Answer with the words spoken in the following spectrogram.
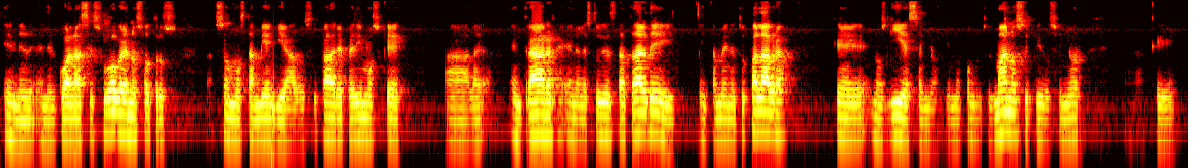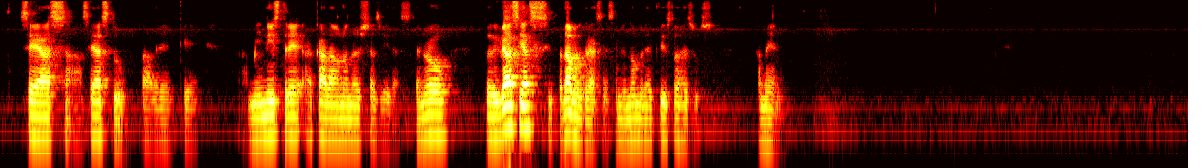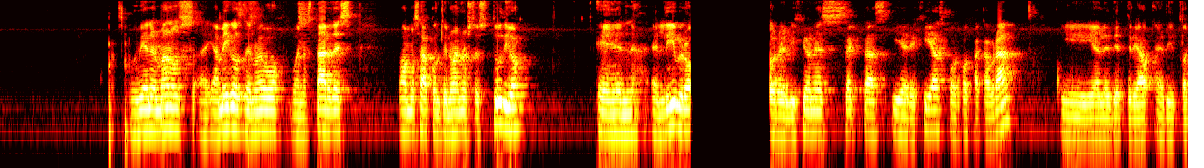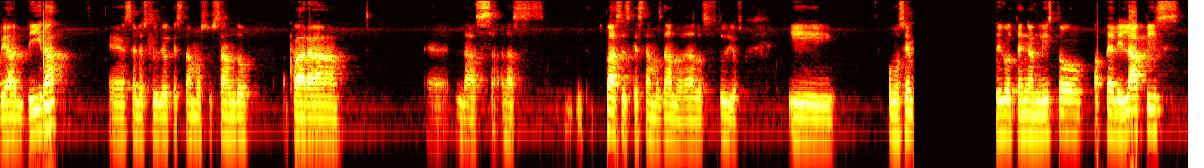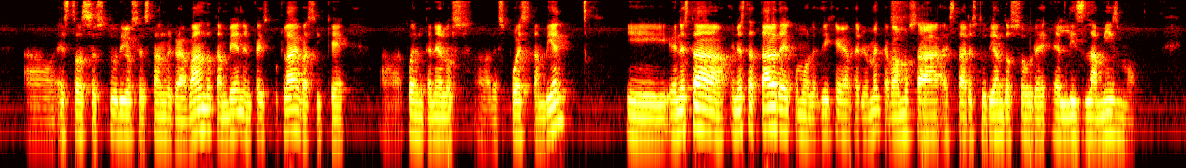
en el, cual hace su obra nosotros somos también guiados. Y Padre, pedimos que al entrar en el estudio esta tarde y y también en tu palabra, que nos guíe, Señor. Yo me pongo en tus manos y pido, Señor, que seas, seas tú, Padre, que ministre a cada una de nuestras vidas. De nuevo, te doy gracias y te damos gracias en el nombre de Cristo Jesús. Amén. Muy bien, hermanos y amigos, de nuevo, buenas tardes. Vamos a continuar nuestro estudio en el libro Religiones, Sectas y Herejías por J. Cabral y el editorial, Vida. Es el estudio que estamos usando para eh, las, las, clases que estamos dando, los estudios. Y como siempre digo, tengan listo papel y lápiz. Ah, estos estudios se están grabando también en Facebook Live, así que ah, pueden tenerlos ah, después también. Y en esta, en esta tarde, como les dije anteriormente, vamos a estar estudiando sobre el islamismo.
